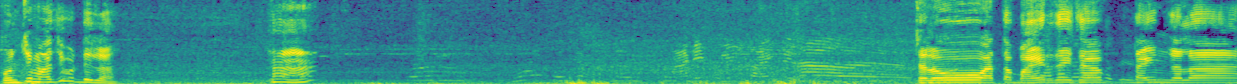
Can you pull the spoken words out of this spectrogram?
कोणचे? माझ्या बड्डेला बर्थडेला हा? चलो आता बाहेर जायचा टाइम झाला.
